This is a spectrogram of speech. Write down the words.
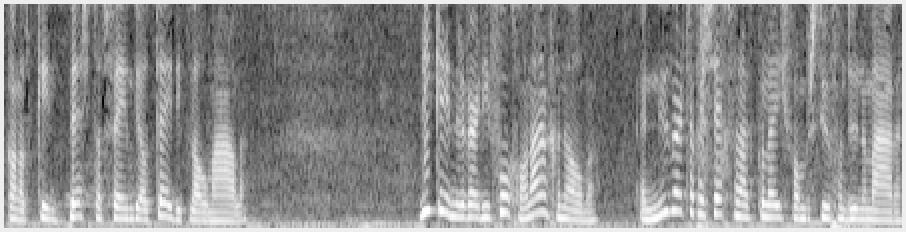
kan het kind best dat VMBOT-diploma halen. Die kinderen werden hiervoor gewoon aangenomen. En nu werd er gezegd vanuit het college van bestuur van Dunamare.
